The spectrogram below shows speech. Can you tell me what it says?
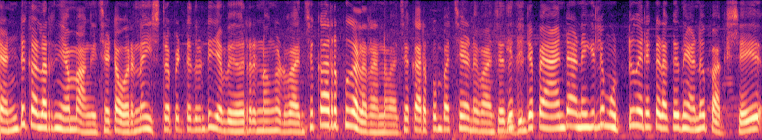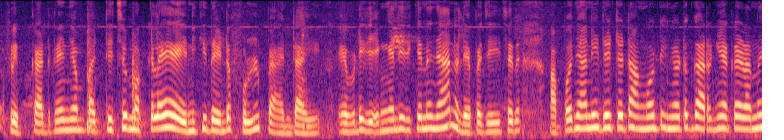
രണ്ട് കളർ ഞാൻ വാങ്ങിച്ചേട്ടാ ഒരെണ്ണം ഇഷ്ടപ്പെട്ടതുകൊണ്ട് ഞാൻ വേറൊരെണ്ണം കൂടെ വാങ്ങിച്ചു. കറുപ്പ് കളറാണ് വാങ്ങിച്ചത് കറുപ്പും പച്ചയാണ് വാങ്ങിച്ചത്. ഇതിന്റെ പാന്റ് ആണെങ്കിൽ മുട്ട് വരെ കിടക്കുന്നതാണ്. പക്ഷേ ഫ്ലിപ്കാർട്ടിനെ ഞാൻ പറ്റിച്ചു. മക്കളെ എനിക്ക് ഇതേണ്ട ഫുൾ പാന്റായി എവിടെ എങ്ങനെ ഇരിക്കുന്നത് ഞാനല്ലേ അപ്പോൾ ജയിച്ചത്. അപ്പോൾ ഞാൻ ഇതിട്ടിട്ട് അങ്ങോട്ടും ഇങ്ങോട്ടും കറങ്ങിയൊക്കെ കിടന്ന്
